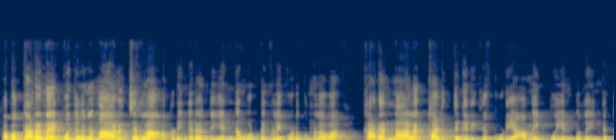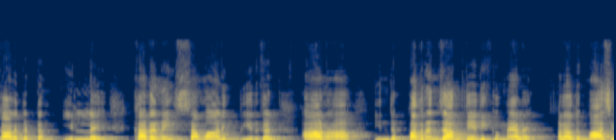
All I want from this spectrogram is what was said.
அப்போ கடனை கொஞ்சம் கொஞ்சமாக அடைச்சிடலாம் அப்படிங்கிற அந்த எண்ண ஓட்டங்களை கொடுக்கும் அல்லவா? கடனால் கழுத்து நெரிக்கக்கூடிய அமைப்பு என்பது இந்த காலகட்டம் இல்லை. கடனை சமாளிப்பீர்கள். ஆனால் இந்த பதினஞ்சாம் தேதிக்கு மேலே அதாவது மாசி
